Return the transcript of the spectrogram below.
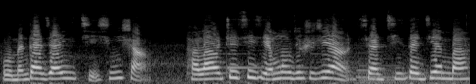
我们大家一起欣赏。好了，这期节目就是这样，下期再见吧。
